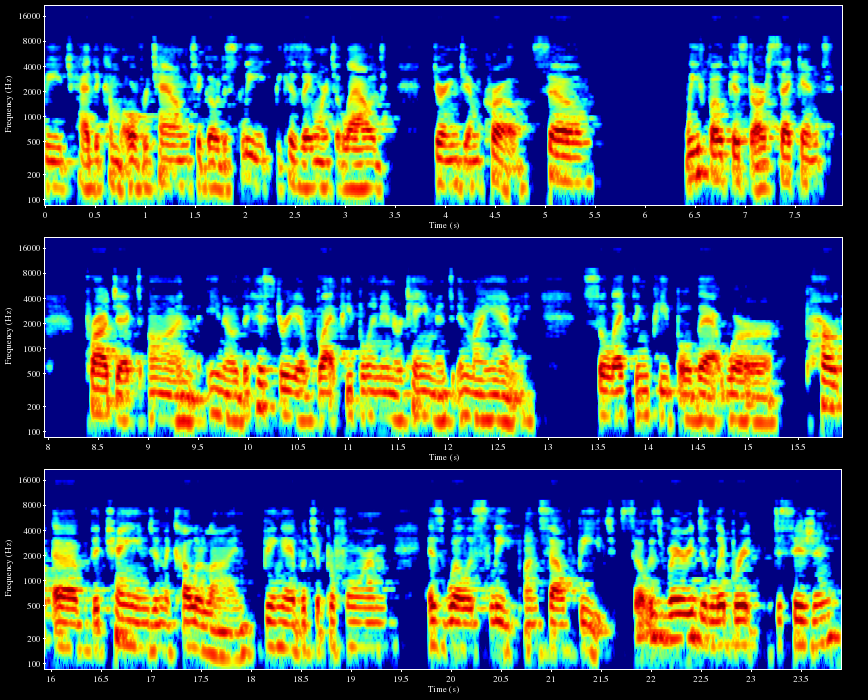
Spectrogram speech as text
Beach had to come over town to go to sleep because they weren't allowed during Jim Crow. So we focused our second project on, you know, the history of black people in entertainment in Miami, selecting people that were part of the change in the color line, being able to perform as well as sleep on South Beach. So it was a very deliberate decision.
